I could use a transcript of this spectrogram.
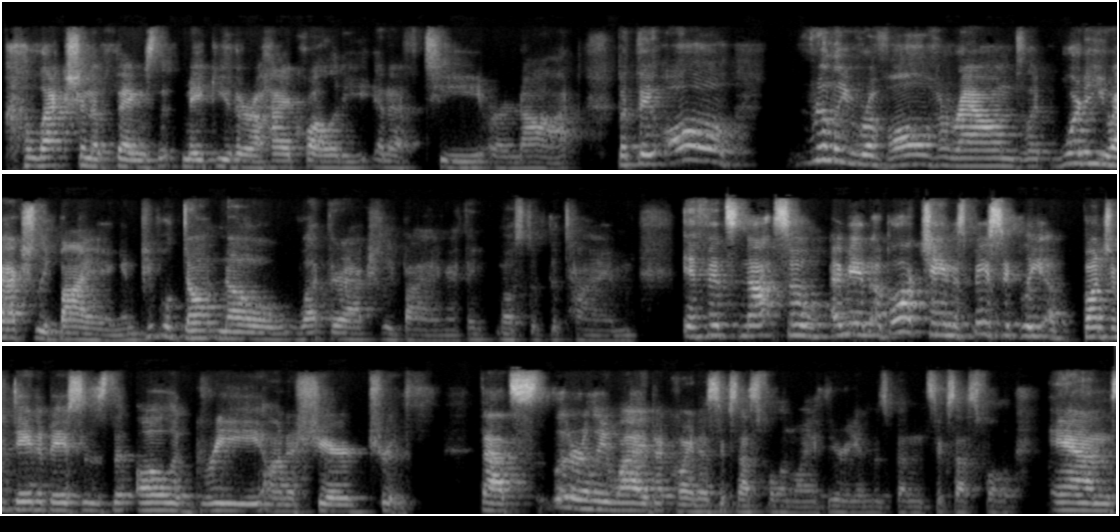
collection of things that make either a high quality NFT or not. But they all really revolve around like what are you actually buying and people don't know what they're actually buying i think most of the time if it's not so i mean a blockchain is basically a bunch of databases that all agree on a shared truth that's literally why Bitcoin is successful and why Ethereum has been successful. And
